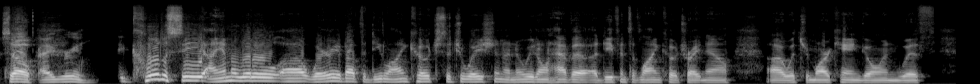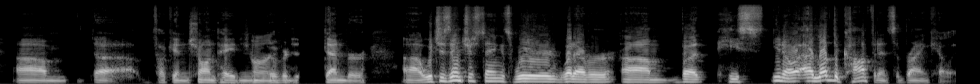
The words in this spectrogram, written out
So I agree. Cool to see. I am a little uh, wary about the D line coach situation. I know we don't have a, a defensive line coach right now uh, with Jamar Cain going with um, uh, fucking Sean Payton Sean. over to Denver. Uh, which is interesting. It's weird, whatever. Um, but he's, you know, I love the confidence of Brian Kelly.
